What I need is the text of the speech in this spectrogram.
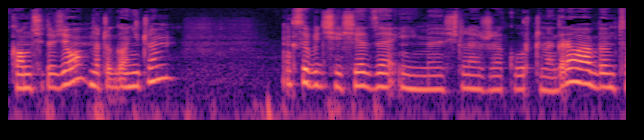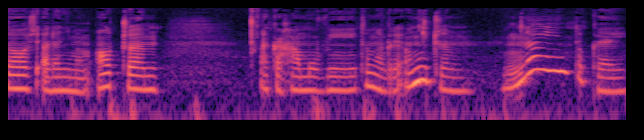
Skąd się to wzięło? Dlaczego o niczym? Jak sobie dzisiaj siedzę i myślę, że kurczę, nagrałabym coś, ale nie mam o czym. A Kacha mówi, to nagraj o niczym. No i okej, okay.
